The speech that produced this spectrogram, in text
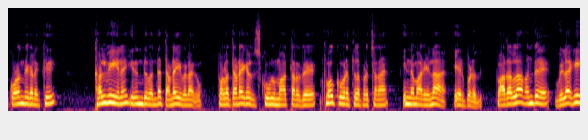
குழந்தைகளுக்கு கல்வியில் இருந்து வந்த தடை விலகும். பல தடைகள் ஸ்கூல் மாற்றுறது போக்குவரத்தில் பிரச்சனை இந்த மாதிரிலாம் ஏற்படுது. இப்போ அதெல்லாம் வந்து விலகி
